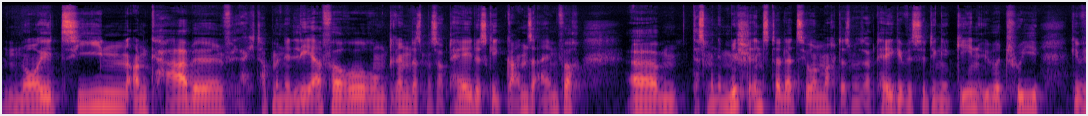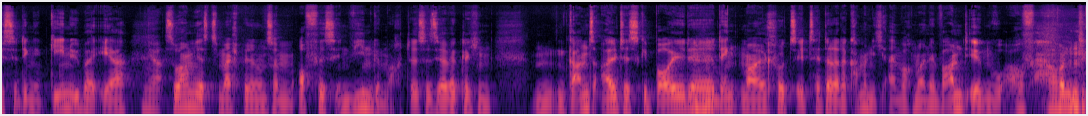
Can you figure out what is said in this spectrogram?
neu ziehen an Kabeln? Vielleicht hat man eine Leerverrohrung drin, dass man sagt, hey, das geht ganz einfach ähm, dass man eine Mischinstallation macht, dass man sagt, hey, gewisse Dinge gehen über Tree, gewisse Dinge gehen über Air. Ja. So haben wir es zum Beispiel in unserem Office in Wien gemacht. Das ist ja wirklich ein, ein ganz altes Gebäude, mhm. Denkmalschutz etc. Da kann man nicht einfach mal eine Wand irgendwo aufhauen.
